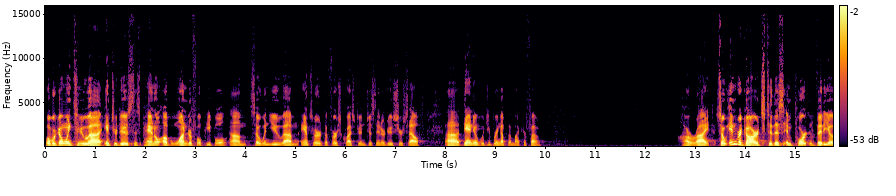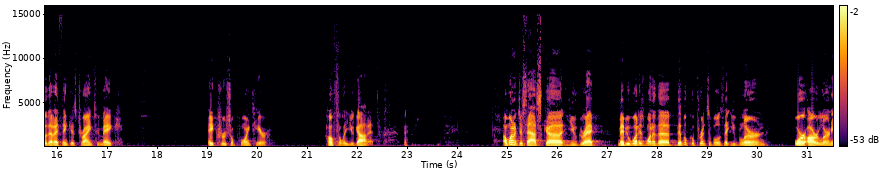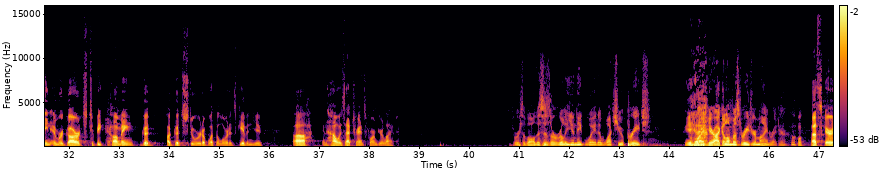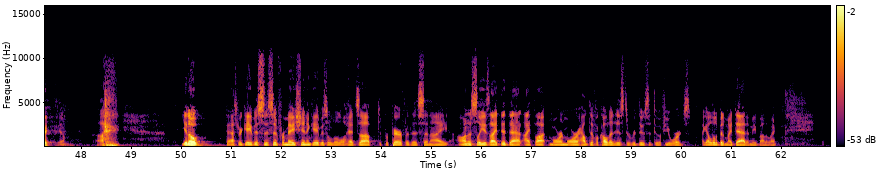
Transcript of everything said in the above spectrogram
Well, we're going to uh, introduce this panel of wonderful people. Um, so when you um, answer the first question, just introduce yourself. Uh, Daniel, would you bring up the microphone? All right. So, in regards to this important video that I think is trying to make a crucial point here, hopefully you got it. I want to just ask uh, you, Greg, maybe what is one of the biblical principles that you've learned or are learning in regards to becoming good, a good steward of what the Lord has given you? Uh, and how has that transformed your life? First of all, this is a really unique way to watch you preach. Yeah. Right here, I can almost read your mind right here. Oh, that's scary. Yeah. Uh, you know, Pastor gave us this information and gave us a little heads up to prepare for this. And I honestly, as I did that, I thought more and more how difficult it is to reduce it to a few words. I got a little bit of my dad in me, by the way.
